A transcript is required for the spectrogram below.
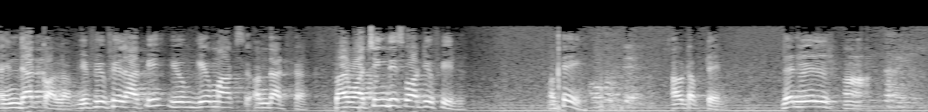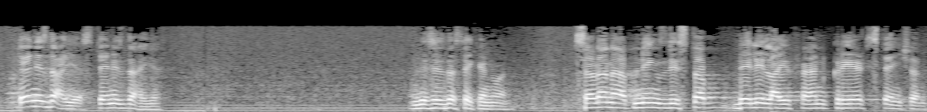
in that column. If you feel happy, you give marks on that file. By watching this, what you feel? Okay. Out of 10. Out of ten. Then we'll. ah, ten is the highest. Ten is the highest. This is the second one. Sudden happenings disturb daily life and creates tension.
